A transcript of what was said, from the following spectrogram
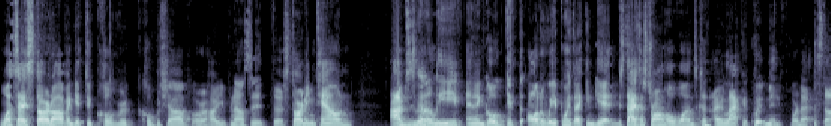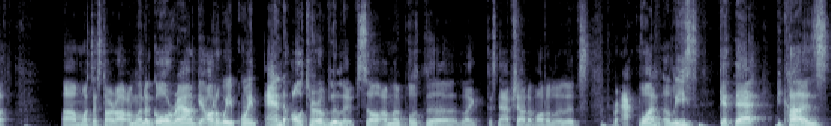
once I start off and get to Kover Kovashov, or how you pronounce it, the starting town, I'm just gonna leave and then go get the, all the waypoints I can get, besides the stronghold ones, because I lack equipment for that stuff. Um, once I start off, I'm gonna go around, get all the waypoint and altar of Lilith. So I'm gonna post the like the snapshot of all the Liliths for Act One at least. Get that because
